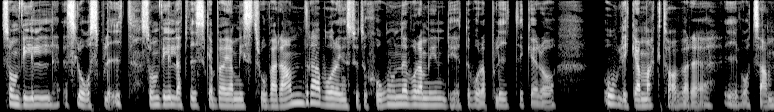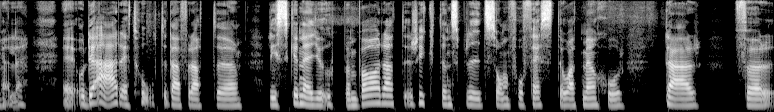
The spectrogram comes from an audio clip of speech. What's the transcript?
som vill slå split, som vill att vi ska börja misstro varandra, våra institutioner, våra myndigheter, våra politiker och olika makthavare i vårt samhälle. Eh, och det är ett hot därför att eh, risken är ju uppenbar att rykten sprids som får fäste och att människor därför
